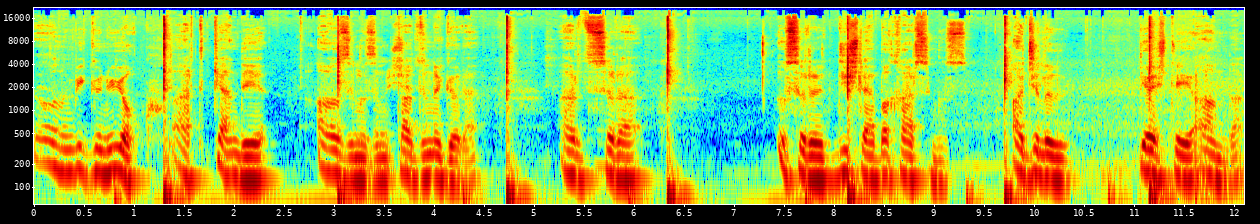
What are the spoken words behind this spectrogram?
Onun bir günü yok. Artık kendi ağzınızın tadına göre arada sıra ısırı dişle bakarsınız. Acılığı geçtiği anda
